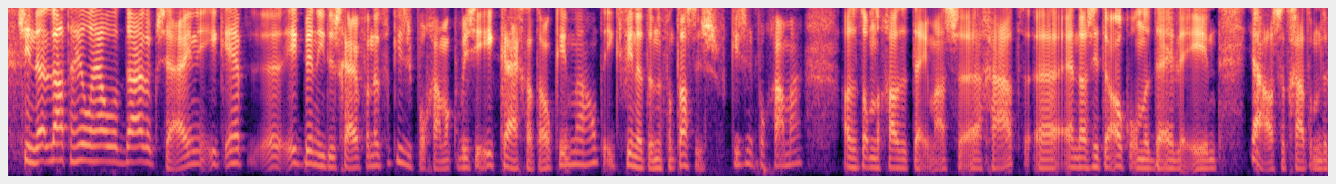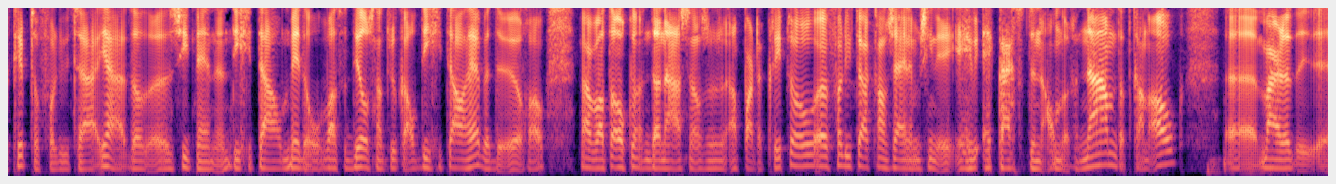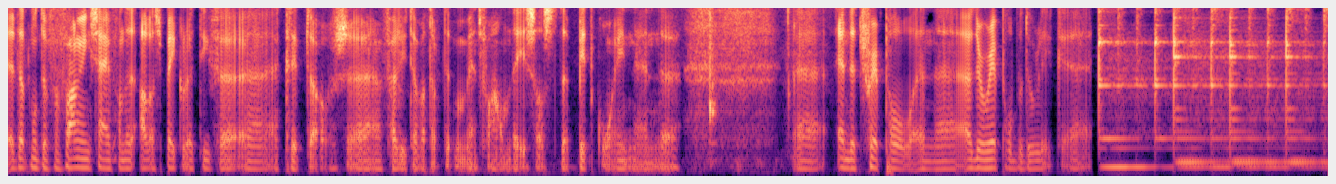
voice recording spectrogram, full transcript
Zien, laat heel helder duidelijk zijn. Ik, heb, eh, ik ben niet de schrijver van het verkiezingsprogrammacommissie. Ik krijg dat ook in mijn hand. Ik vind het een fantastisch verkiezingsprogramma. Als het om de grote thema's eh, gaat. Eh, en daar zitten ook onderdelen in. Ja, als het gaat om de cryptovaluta. Ja, dan ziet men een digitaal middel. Wat we deels natuurlijk al digitaal hebben, de euro. Maar wat ook daarnaast als een aparte cryptovaluta kan zijn. En misschien krijgt het een andere naam. Dat kan ook. Maar dat, dat moet een vervanging zijn van de, alle speculatieve crypto's. Valuta wat er op dit moment voorhanden is. Zoals de bitcoin en de, eh, en de triple. En eh, de ripple bedoel ik. eh.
